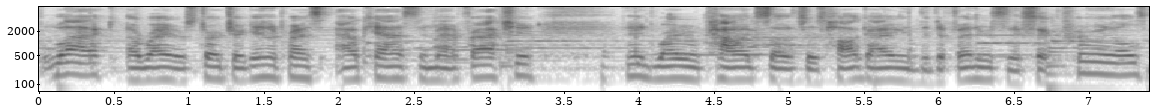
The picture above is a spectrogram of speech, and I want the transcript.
Black, a writer of Star Trek Enterprise, Outcast, and Matt Fraction, and writer of comics such as Hawkeye The Defenders and Except Criminals.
